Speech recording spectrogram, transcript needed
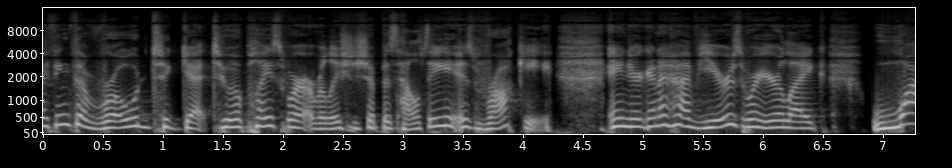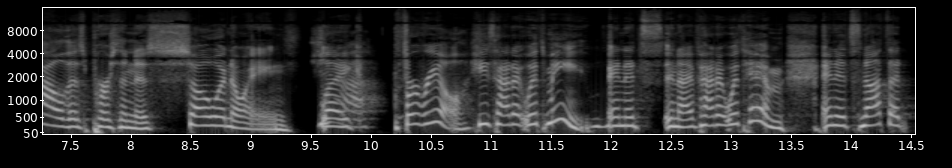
I think the road to get to a place where a relationship is healthy is rocky. And you're going to have years where you're like, wow, this person is so annoying. Like, Yeah. For real. He's had it with me mm-hmm. and it's, and I've had it with him. And it's not that,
